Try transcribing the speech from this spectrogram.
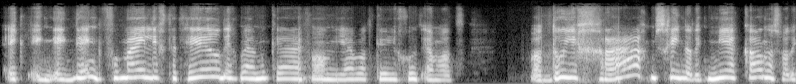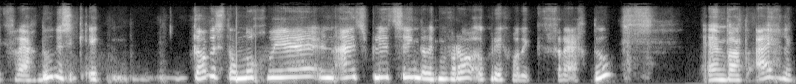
Ik, ik, ik denk, voor mij ligt het heel dicht bij elkaar van ja, wat kun je goed en wat, wat doe je graag? Misschien dat ik meer kan dan wat ik graag doe. Dus ik, ik, dat is dan nog weer een uitsplitsing. Dat ik me vooral ook richt wat ik graag doe. En wat eigenlijk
